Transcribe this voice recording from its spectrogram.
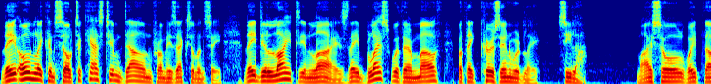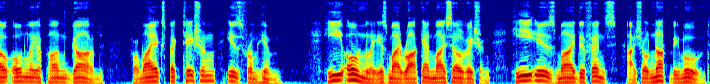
They only consult to cast him down from his excellency. They delight in lies. They bless with their mouth, but they curse inwardly. Selah. My soul, wait thou only upon God, for my expectation is from him. He only is my rock and my salvation. He is my defence. I shall not be moved.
